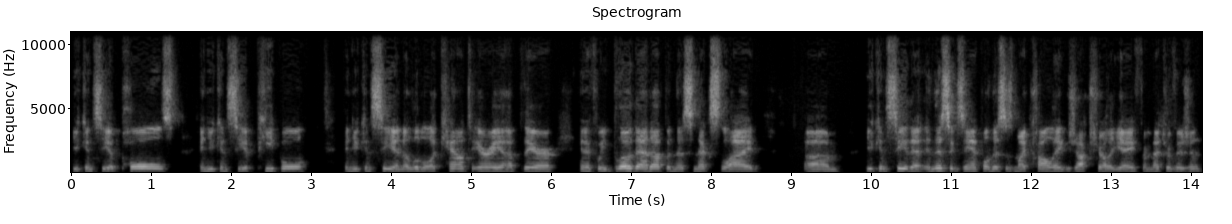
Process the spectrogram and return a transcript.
you can see a polls, and you can see a people, and you can see in a little account area up there. And if we blow that up in this next slide, um, you can see that in this example, and this is my colleague Jacques Charlier from Metrovision,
